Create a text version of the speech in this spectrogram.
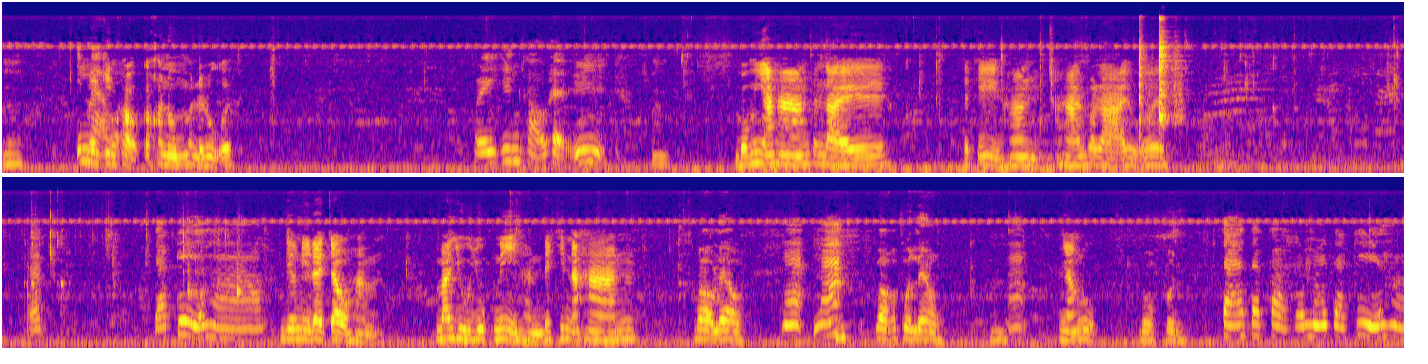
อืมอีแม่แม่กินข้าวกับขนมมันเลยลูกเอ้ยไปกินข้าวแถวนี้บ่มีอาหารปานใดตะกี้หันอาหารบ่หลายอยู่เอ้ยจะกี้หาเดี๋ยวนี้ได้เจ้าหันมาอยู่ยุคนี้หันได้กินอาหารเว้าแล้วแม่แม่ เว้ากับเพิ่นแล้ว ยังลูกบอกเพิ่นแต่แต่ก่อนทำไมจะกี้หา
